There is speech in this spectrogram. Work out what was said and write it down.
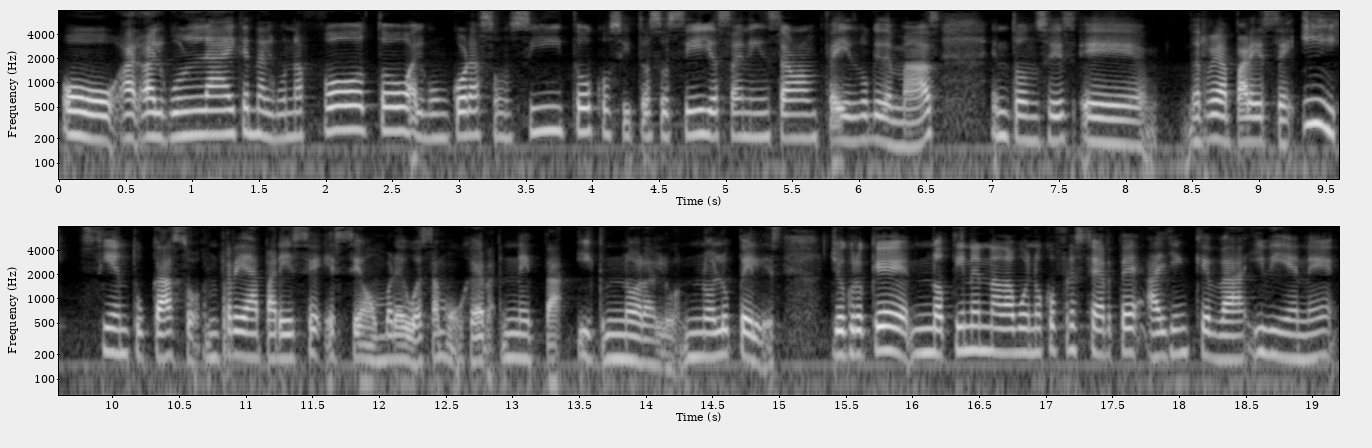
o algún like en alguna foto, algún corazoncito, cositas así, ya sea en Instagram, Facebook y demás. Entonces eh, reaparece y si en tu caso reaparece ese hombre o esa mujer, neta, ignóralo, no lo peles. Yo creo que no tiene nada bueno que ofrecerte alguien que va y viene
